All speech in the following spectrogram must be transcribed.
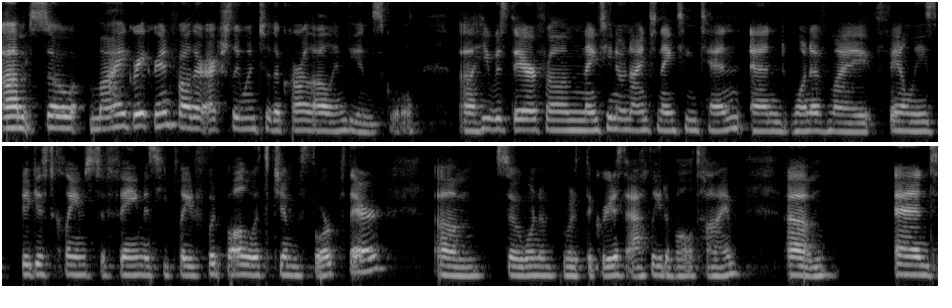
Um, so my great grandfather actually went to the Carlisle Indian School. Uh, he was there from 1909 to 1910, and one of my family's biggest claims to fame is he played football with Jim Thorpe there. Um, so one of was the greatest athlete of all time. Um, and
